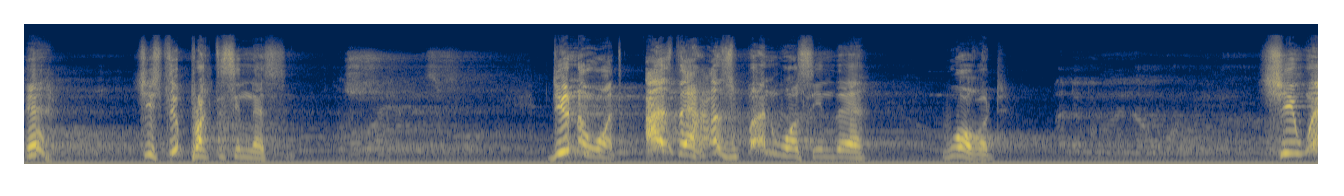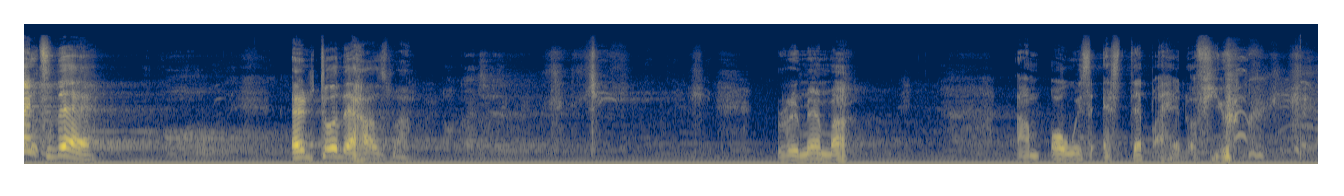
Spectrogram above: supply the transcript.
Yeah. She's still practicing nursing. Do you know what? As the husband was in the ward, she went there and told the husband, Remember, I'm always a step ahead of you.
